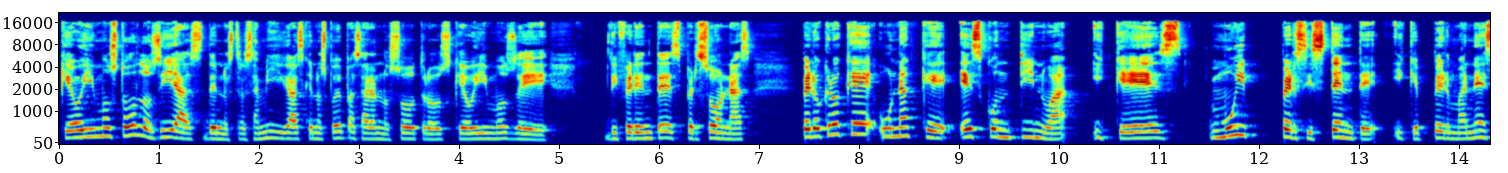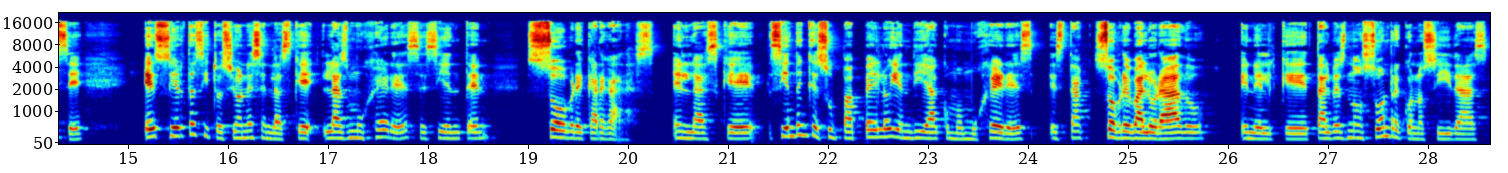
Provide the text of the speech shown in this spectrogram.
que oímos todos los días de nuestras amigas, que nos puede pasar a nosotros, que oímos de diferentes personas, pero creo que una que es continua y que es muy persistente y que permanece es ciertas situaciones en las que las mujeres se sienten sobrecargadas, en las que sienten que su papel hoy en día como mujeres está sobrevalorado, en el que tal vez no son reconocidas,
